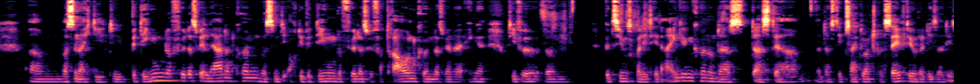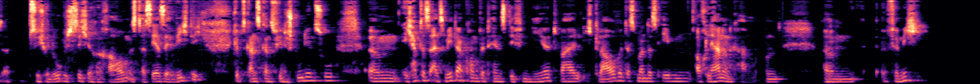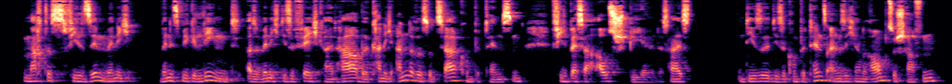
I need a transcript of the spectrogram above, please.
ähm, was sind eigentlich die, die Bedingungen dafür, dass wir lernen können? Was sind die, auch die Bedingungen dafür, dass wir vertrauen können, dass wir eine enge, tiefe ähm, Beziehungsqualität eingehen können und dass, dass der, dass die Psychological Safety oder dieser, dieser psychologisch sichere Raum ist da sehr, sehr wichtig. Gibt es ganz, ganz viele Studien zu. Ähm, ich habe das als Metakompetenz definiert, weil ich glaube, dass man das eben auch lernen kann. Und ähm, für mich macht es viel Sinn, wenn ich wenn es mir gelingt, also wenn ich diese Fähigkeit habe, kann ich andere Sozialkompetenzen viel besser ausspielen. Das heißt, diese, diese Kompetenz, einen sicheren Raum zu schaffen,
